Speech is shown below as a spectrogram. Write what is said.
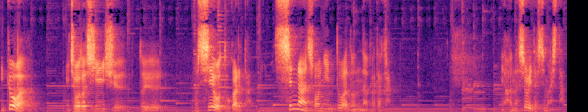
今日は浄土真宗という教えを説かれた親鸞上人とはどんな方か話をいたしました。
